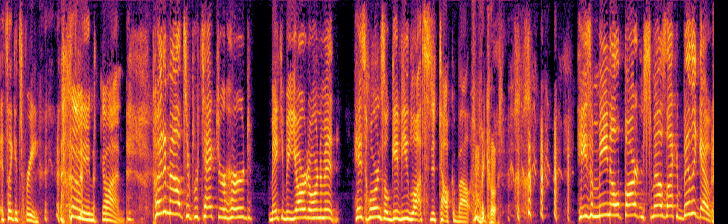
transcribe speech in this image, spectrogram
it's like it's free. I mean, come on. Put him out to protect your herd. Make him a yard ornament. His horns will give you lots to talk about. Oh my god. He's a mean old fart and smells like a billy goat.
